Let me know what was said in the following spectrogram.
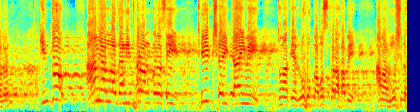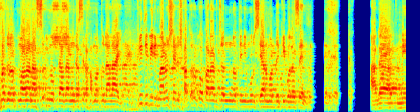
বলুন। কিন্তু আমি আল্লাহ যা নির্ধারণ করেছি, ঠিক সেই টাইমে তোমাকে রুহ কবজ করা হবে। আমার মুর্শিদ হজরত মৌলানা সুবি মুক্তাদান গাছের রহমতুল্লাহ আলাই পৃথিবীর মানুষের সতর্ক করার জন্য তিনি মুর্শিয়ার মধ্যে কি বলেছেন? आगा अपने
